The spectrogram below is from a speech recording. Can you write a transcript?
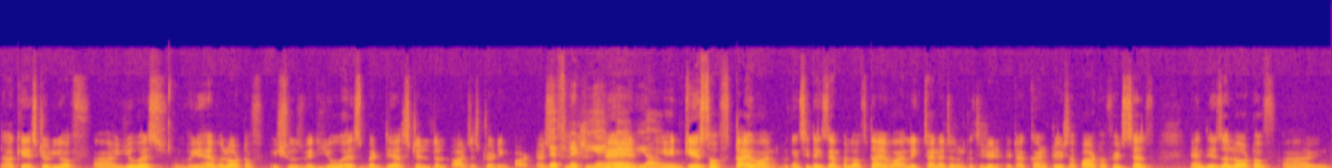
the case study of uh, us we have a lot of issues with us but they are still the largest trading partners definitely and, and yeah in case of taiwan we can see the example of taiwan like china doesn't consider it a country it's a part of itself and there's a lot of uh, in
